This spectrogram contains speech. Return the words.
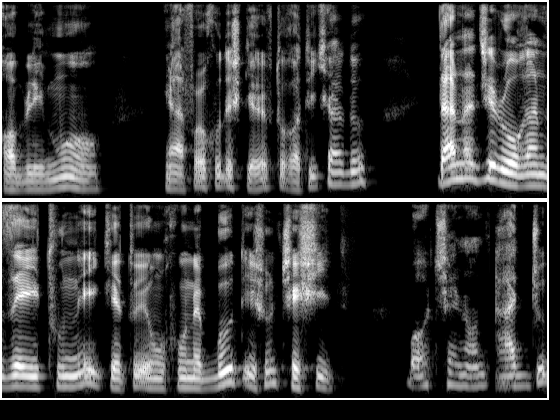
آب لیمو این حرفا رو خودش گرفت و قاطی کرد و در نتیجه روغن زیتونه ای که توی اون خونه بود ایشون چشید. با چنان تعجب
